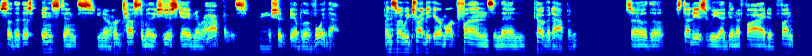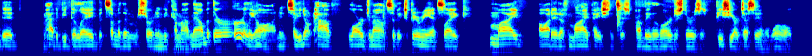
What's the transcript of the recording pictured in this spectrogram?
so that this instance, you know, her testimony that she just gave never happens. Right. We should be able to avoid that. And so we tried to earmark funds, and then COVID happened. So the studies we identified and funded had to be delayed, but some of them are starting to come out now, but they're early on. And so you don't have large amounts of experience. Like my audit of my patients is probably the largest there is a PCR testing in the world.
